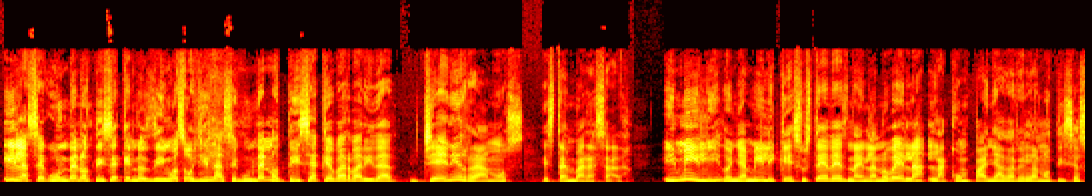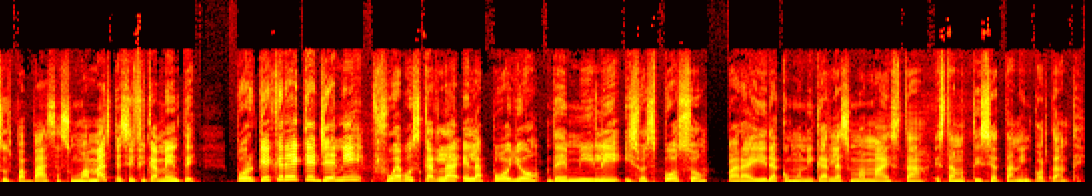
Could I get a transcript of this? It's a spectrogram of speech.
Y la segunda noticia que nos dimos, oye, la segunda noticia, qué barbaridad. Jenny Ramos está embarazada. Y Mili, doña Mili, que es usted Edna en la novela, la acompaña a darle la noticia a sus papás, a su mamá específicamente. ¿Por qué cree que Jenny fue a buscar la- el apoyo de Mili y su esposo para ir a comunicarle a su mamá esta, esta noticia tan importante?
